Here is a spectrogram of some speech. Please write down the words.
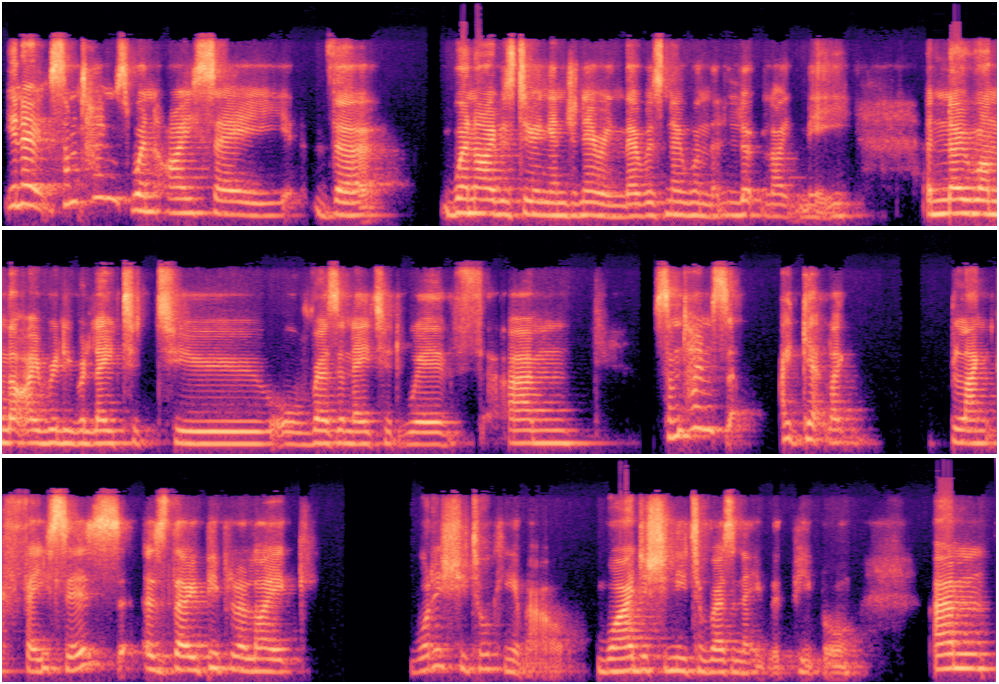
You know, sometimes when I say that when I was doing engineering, there was no one that looked like me and no one that I really related to or resonated with. Um, sometimes I get like blank faces as though people are like, what is she talking about? Why does she need to resonate with people? Um,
